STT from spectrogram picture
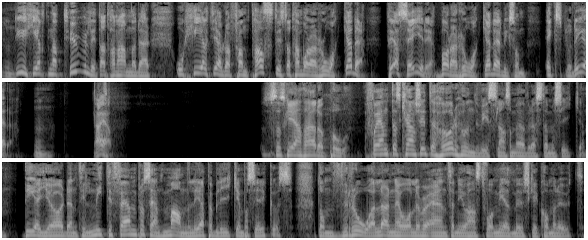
Mm. Det är ju helt naturligt att han hamnar där och helt jävla fantastiskt att han bara råkade. För jag säger det, bara råkade liksom explodera. Mm. Så ska jag ta här då på. Fuentes kanske inte hör hundvisslan som överröstar musiken. Det gör den till 95% manliga publiken på Cirkus. De vrålar när Oliver Anthony och hans två medmusiker kommer ut.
